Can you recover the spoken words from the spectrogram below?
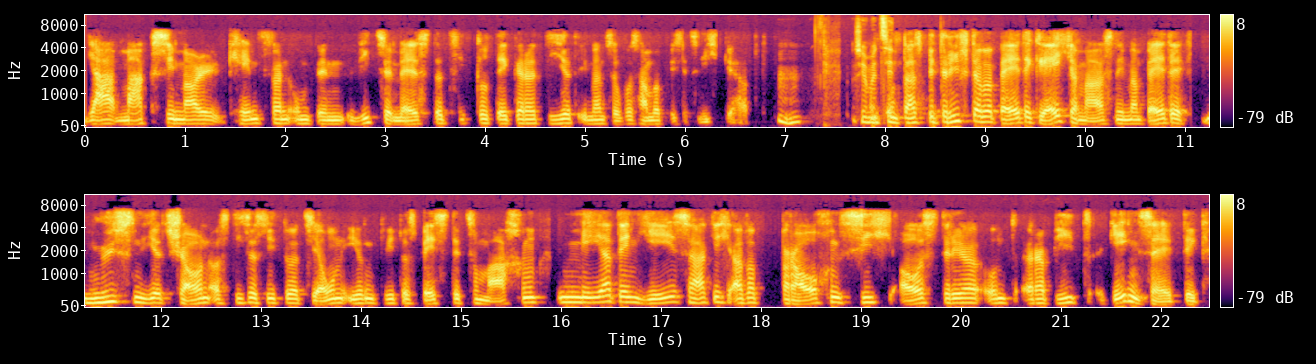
ja, maximal Kämpfern um den Vizemeistertitel degradiert. Ich meine, sowas haben wir bis jetzt nicht gehabt. Mhm. Und, und das betrifft aber beide gleichermaßen. Ich meine, beide müssen jetzt schauen, aus dieser Situation irgendwie das Beste zu machen. Mehr denn je, sage ich aber, brauchen sich Austria und Rapid gegenseitig.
